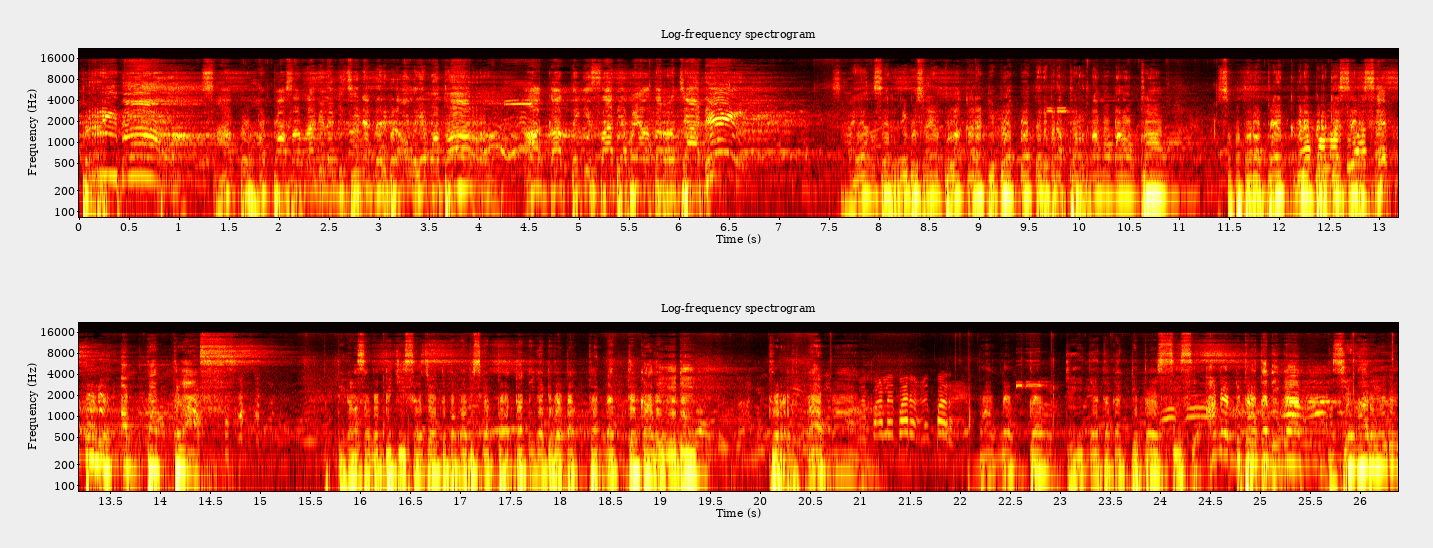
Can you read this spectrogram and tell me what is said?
Prima satu hempasan lagi-lagi jinak dari beralih motor. Angkat tinggi Sadi apa yang terjadi sayang seribu sayang pelanggaran dibuat-buat daripada Purnama Malongpong sementara poin kembali bergeser 10 14 tinggal satu biji saja untuk menghabiskan pertandingan di babak penentu kali ini Purnama. Malongpong dinyatakan di posisi aman di pertandingan siang hari ini.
